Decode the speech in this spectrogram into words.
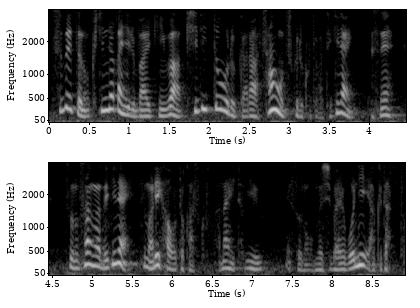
全ての口の中にいるばい菌はキシリトールから酸を作ることができないんですね。その酸ができないつまり歯を溶かすことがないというその虫歯予防に役立つと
